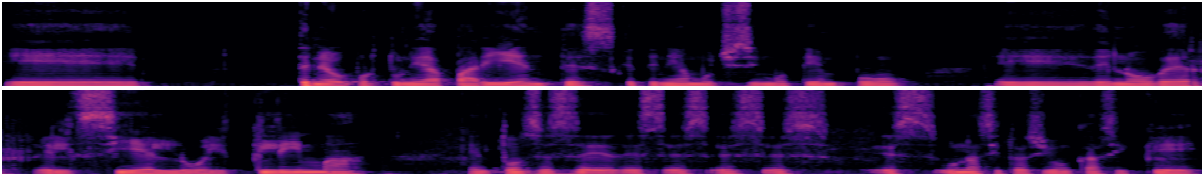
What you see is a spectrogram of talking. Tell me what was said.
tener oportunidad parientes que tenía muchísimo tiempo de no ver, el cielo, el clima. Entonces es, es una situación casi que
